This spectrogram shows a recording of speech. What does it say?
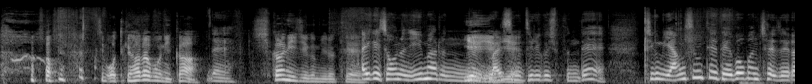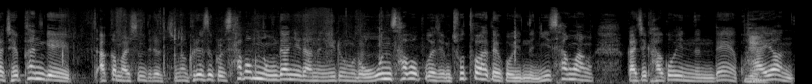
지금 어떻게 하다 보니까 네. 시간이 지금 이렇게. 아, 이게 저는 이 말은 예, 예, 말씀을 예. 드리고 싶은데 지금 양승태 대법원 체제가 재판 개입 아까 말씀드렸지만 그래서 그걸 사법농단이라는 이름으로 온 사법부가 지금 초토화되고 있는 이 상황까지 가고 있는데 예. 과연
